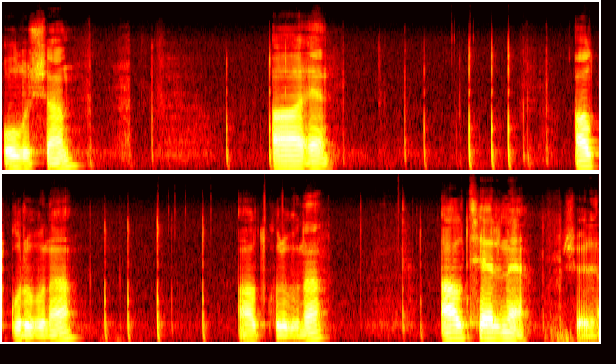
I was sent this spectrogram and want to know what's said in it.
oluşan AN alt grubuna alt grubuna alterne şöyle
